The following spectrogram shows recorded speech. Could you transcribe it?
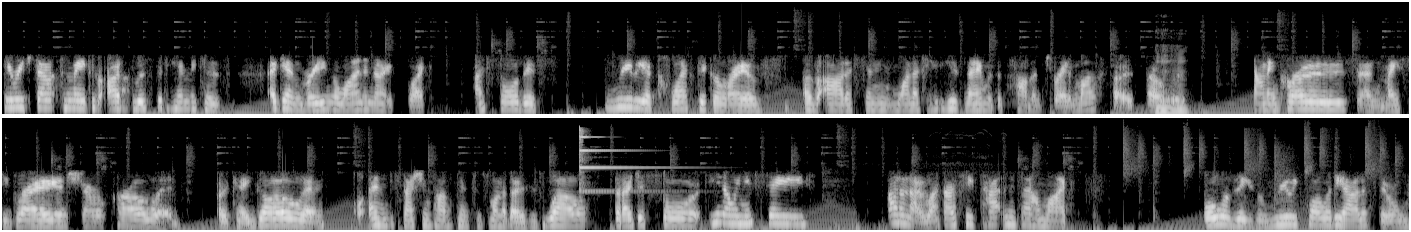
he reached out to me because I'd listed him because again, reading the liner notes, like I saw this really eclectic array of, of artists, and one of his name was a common thread amongst those. So it was mm-hmm. Counting Crows and Macy Gray and Sheryl Crow and OK Go and and Smashing Pumpkins was one of those as well. But I just saw, you know, when you see, I don't know, like I see patterns and I'm like, all of these are really quality artists. They're all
